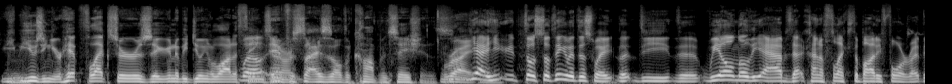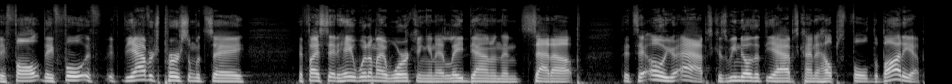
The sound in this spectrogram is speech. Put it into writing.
u- using your hip flexors, you're going to be doing a lot of Well, things. that aren't- Emphasizes all the compensations. Right. Yeah, he, so so think of it this way: the, the the we all know the abs that kind of flex the body forward, right? They fall, they fall. If, if the average person would say, if I said, "Hey, what am I working?" and I laid down and then sat up, they'd say, "Oh, your abs," because we know that the abs kind of helps fold the body up.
